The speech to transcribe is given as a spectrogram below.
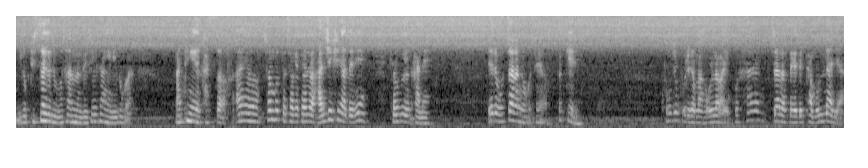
이거 비싸게 주고 샀는데 세상에 이거 봐. 마팅에 갔어. 아유 처음부터 저게 별로 안 싱싱하더니 결국엔 가네. 얘를 못 자란 거 보세요. 끝길 공중뿌리가 막 올라와 있고 아 못 자라서 애들 다 못 나냐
